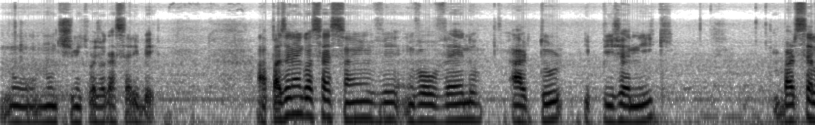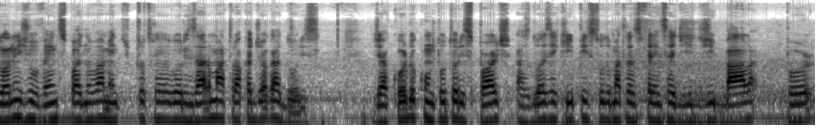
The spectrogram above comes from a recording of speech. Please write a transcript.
num, num time que vai jogar Série B. Após a negociação envolvendo Arthur e Pjanic, Barcelona e Juventus podem novamente protagonizar uma troca de jogadores. De acordo com o Tutor Sport, as duas equipes estudam uma transferência de Dybala por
